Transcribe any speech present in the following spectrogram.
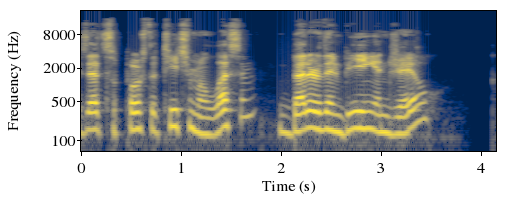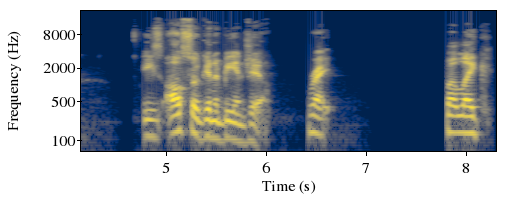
Is that supposed to teach him a lesson better than being in jail? he's also going to be in jail Right. But like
